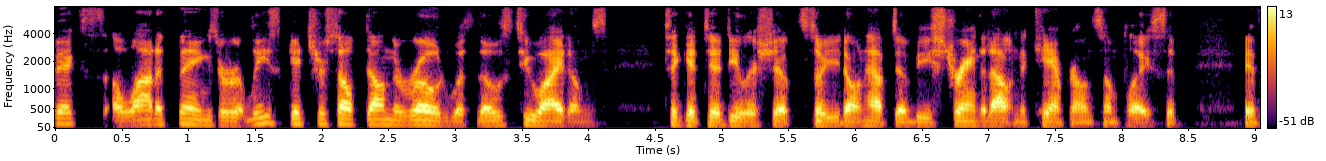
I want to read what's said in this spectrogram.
fix a lot of things or at least get yourself down the road with those two items to get to a dealership so you don't have to be stranded out in a campground someplace if if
